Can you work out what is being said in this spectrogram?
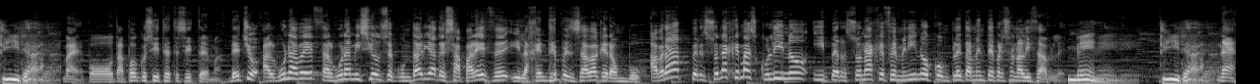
Mentira. Bueno, pues tampoco existe este sistema. De hecho, alguna vez alguna misión secundaria desaparece y la gente pensaba que era un bug. Habrá personaje masculino y personaje femenino completamente personalizable. Mentira. Nah,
